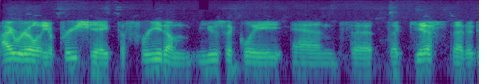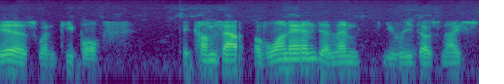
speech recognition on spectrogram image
I really appreciate the freedom musically and the the gift that it is when people it comes out of one end and then you read those nice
